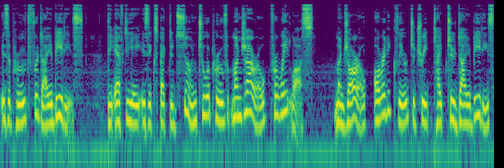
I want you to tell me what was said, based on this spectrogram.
is approved for diabetes. The FDA is expected soon to approve Mounjaro for weight loss. Mounjaro, already cleared to treat type 2 diabetes,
